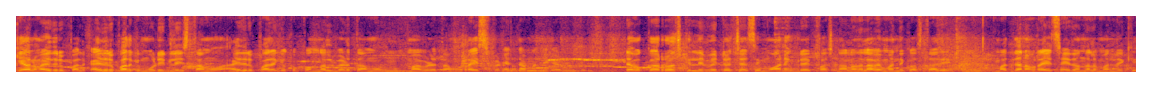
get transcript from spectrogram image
కేవలం ఐదు రూపాయలకి ఐదు రూపాయలకి మూడు ఇడ్లీ ఇస్తాము ఐదు రూపాయలకి ఒక పొంగల్ పెడతాము ఉప్మా పెడతాము రైస్ పెడతాము? అంటే ఒక రోజుకి లిమిట్ వచ్చేసి మార్నింగ్ బ్రేక్ఫాస్ట్ నాలుగు వందల యాభై మందికి వస్తుంది మధ్యాహ్నం రైస్ ఐదు వందల మందికి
